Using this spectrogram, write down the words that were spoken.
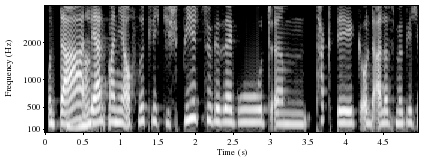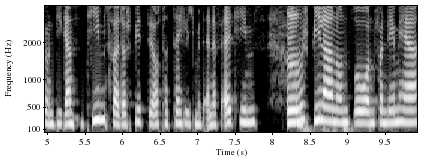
Und da Aha. lernt man ja auch wirklich die Spielzüge sehr gut, ähm, Taktik und alles Mögliche und die ganzen Teams, weil da spielt sie auch tatsächlich mit NFL-Teams mhm. und Spielern und so. Und von dem her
